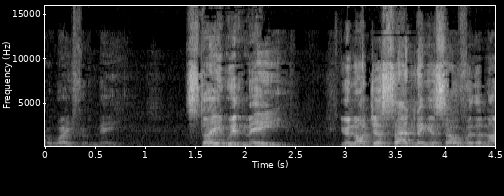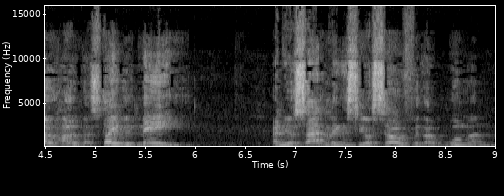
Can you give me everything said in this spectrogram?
away from me. Stay with me. You're not just saddling yourself with a no hoper. Stay with me. And you're saddling yourself with a woman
